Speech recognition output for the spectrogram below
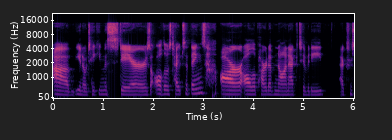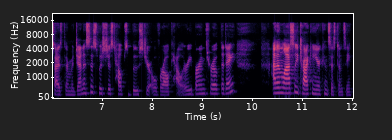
um, you know, taking the stairs, all those types of things are all a part of non activity exercise thermogenesis, which just helps boost your overall calorie burn throughout the day. And then lastly, tracking your consistency.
